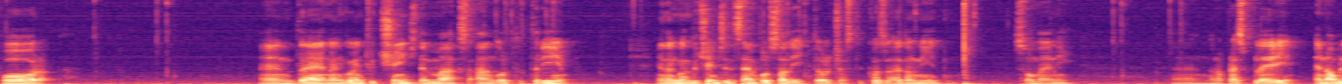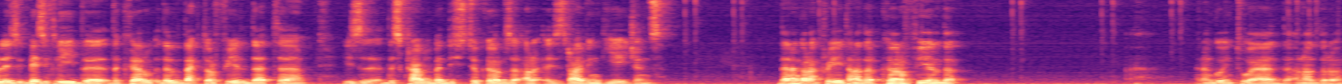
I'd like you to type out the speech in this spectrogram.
4 and then I'm going to change the max angle to 3 and I'm going to change the samples a little just because I don't need so many. I'm gonna press play. And now basically the, the curve the vector field that uh, is described by these two curves are, is driving the agents. Then I'm going to create another curve field and I'm going to add another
